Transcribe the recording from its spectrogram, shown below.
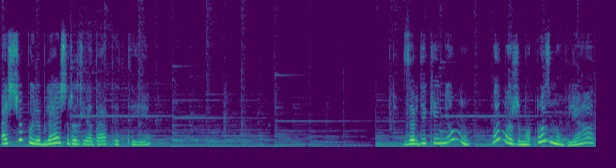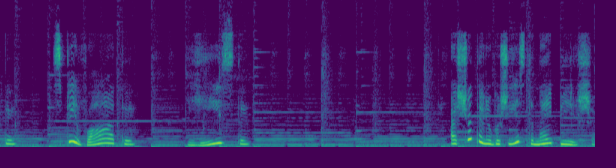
А що полюбляєш розглядати ти? Завдяки ньому ми можемо розмовляти, співати, їсти. А що ти любиш їсти найбільше?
